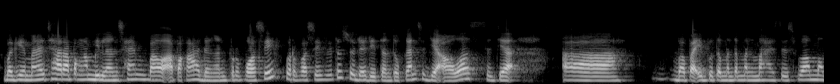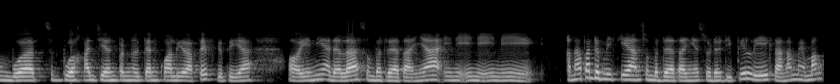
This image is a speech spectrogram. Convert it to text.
bagaimana cara pengambilan sampel, apakah dengan purposif? Purposif itu sudah ditentukan sejak awal, sejak uh, Bapak Ibu teman-teman mahasiswa membuat sebuah kajian penelitian kualitatif gitu ya. Oh, ini adalah sumber datanya ini ini ini Kenapa demikian sumber datanya sudah dipilih? Karena memang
